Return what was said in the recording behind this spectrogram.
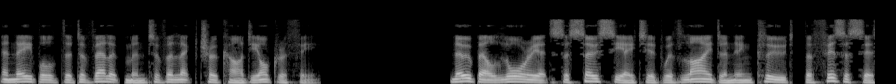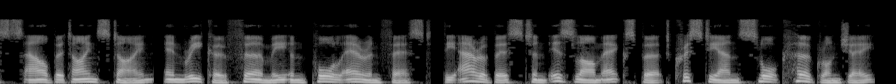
enabled the development of electrocardiography. Nobel laureates associated with Leiden include, the physicists Albert Einstein, Enrico Fermi and Paul Ehrenfest, the Arabist and Islam expert Christian Snouck Hurgronje,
